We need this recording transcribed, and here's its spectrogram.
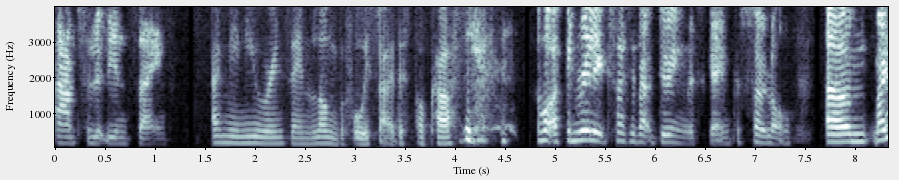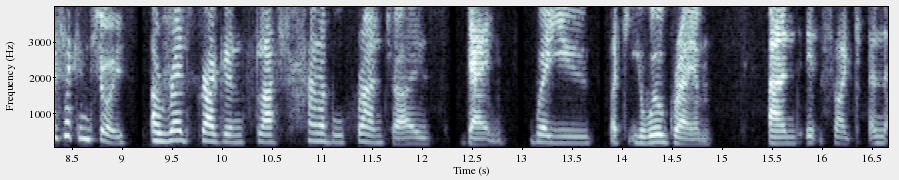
absolutely insane. I mean, you were insane long before we started this podcast. Oh, I've been really excited about doing this game for so long. Um, my second choice, a Red Dragon slash Hannibal franchise game where you like you're Will Graham, and it's like an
